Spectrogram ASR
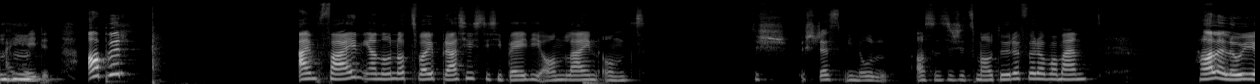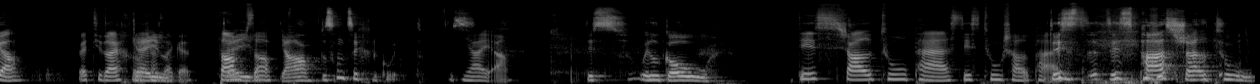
I Mhm. hate it. Aber I'm fine. Ich habe nur noch zwei Pressis, die sind beide online und das stresst mich null. Also es ist jetzt mal durch für einen Moment. Halleluja! Möchte ich da echt Geil. sagen. Thumbs Geil. up. Ja, das kommt sicher gut. Das, Ja, ja. This will go. This shall too pass. This too shall pass. This, this pass shall too.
